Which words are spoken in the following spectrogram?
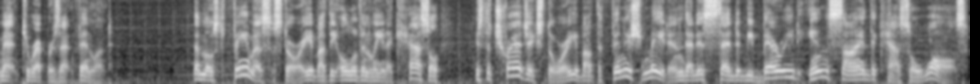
meant to represent Finland. The most famous story about the Olavinlinna castle is the tragic story about the Finnish maiden that is said to be buried inside the castle walls.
